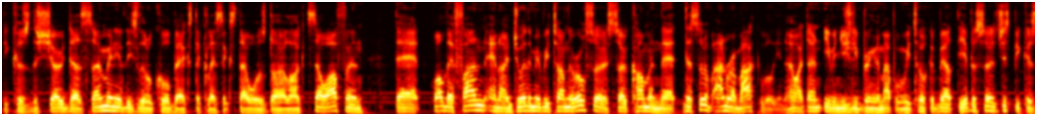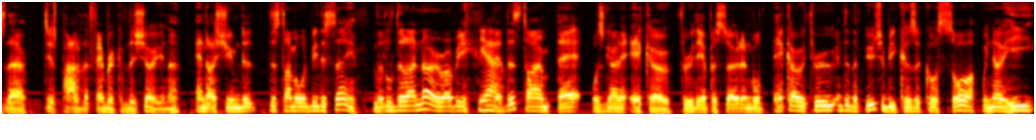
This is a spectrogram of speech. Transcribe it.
because the show does so many of these little callbacks to classic Star Wars dialogue so often that while they're fun and I enjoy them every time, they're also so common that they're sort of unremarkable, you know. I don't even usually bring them up when we talk about the episodes just because they're just part of the fabric of the show, you know. And I assumed that this time it would be the same. Little did I know, Robbie, Yeah. that this time that was going to echo through the episode and will echo through into the future because, of course, Saw, we know he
